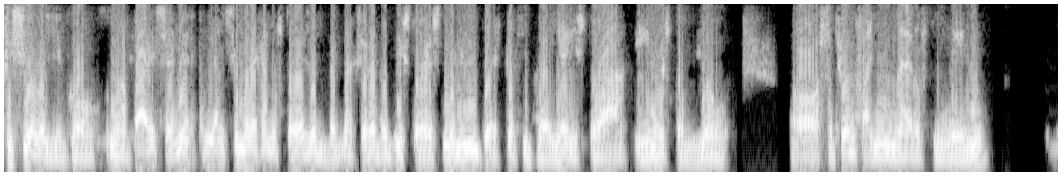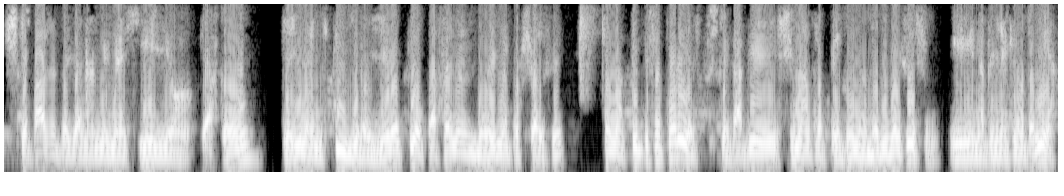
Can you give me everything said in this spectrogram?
φυσιολογικό να πάει σε μια. Αν σήμερα είχαμε στο ΕΖΕ, πρέπει να ξέρετε ότι στο ΕΣ είναι λίγο πιο ή στο Α είναι στο πιο, στο πιο εμφανή μέρος του Δήμου σκεπάζεται για να μην έχει ήλιο και αυτό και είναι ανοιχτή γύρω-γύρω και ο καθένας μπορεί να προσέλθει και να πει τις απορίες του και κάποιοι συνάνθρωποι του να τον βοηθήσουν ή να πει μια κοινοτομία.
